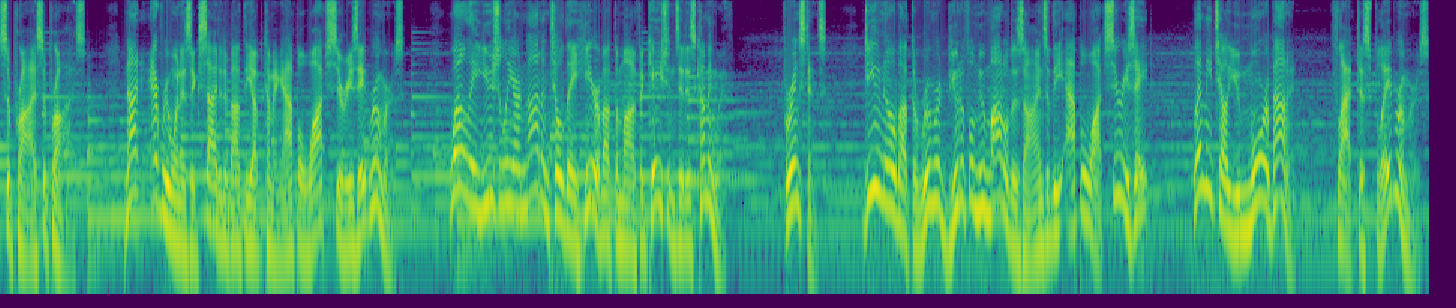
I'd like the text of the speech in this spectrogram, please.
Surprise, surprise. Not everyone is excited about the upcoming Apple Watch Series 8 rumors. Well, they usually are not until they hear about the modifications it is coming with. For instance, do you know about the rumored beautiful new model designs of the Apple Watch Series 8? Let me tell you more about it. Flat displayed rumors.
